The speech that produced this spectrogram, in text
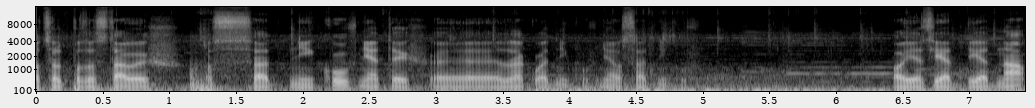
Ocel pozostałych osadników, nie tych e, zakładników, nie osadników. O, jest jed jedna.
